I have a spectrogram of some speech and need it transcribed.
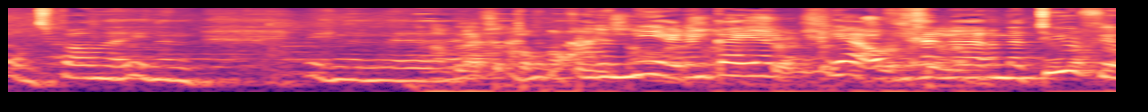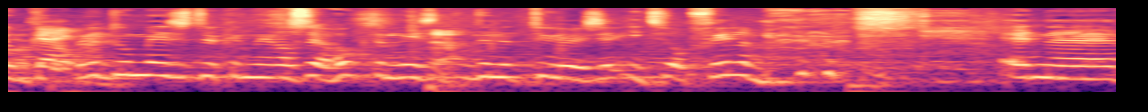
ontspannen in een in een, dan blijft het aan, toch nog aan een meer. Dan kan je, ja, of je gaat naar een natuurfilm kijken. Dat doen mensen natuurlijk inmiddels ook. Dan is de natuur iets op film. en uh,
